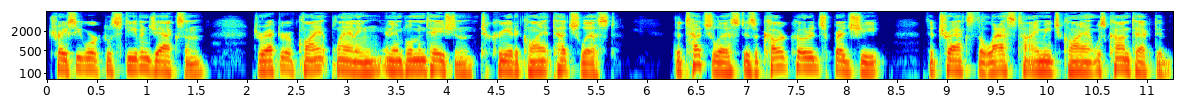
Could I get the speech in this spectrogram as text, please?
Tracy worked with Stephen Jackson, Director of Client Planning and Implementation, to create a client touch list. The touch list is a color coded spreadsheet that tracks the last time each client was contacted.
